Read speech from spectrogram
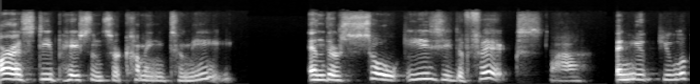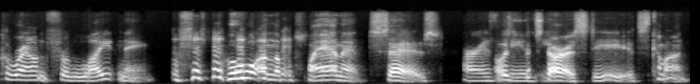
RSD patients are coming to me and they're so easy to fix. Wow. And you, you look around for lightning. Who on the planet says, RSD oh, it's RSD? It's, come on.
